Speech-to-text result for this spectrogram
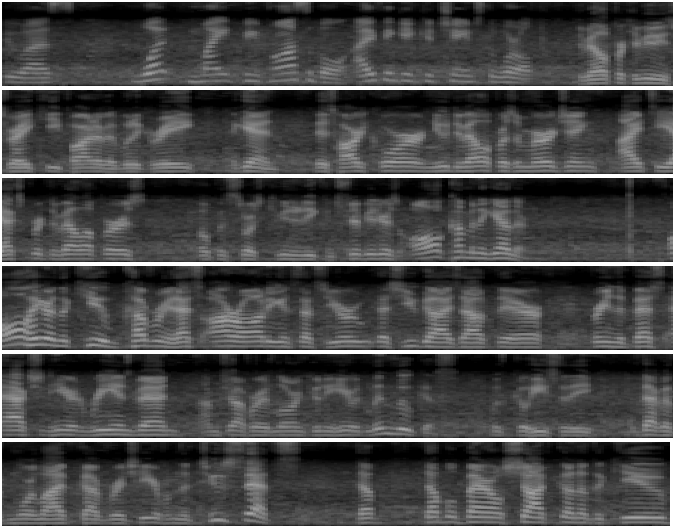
to us, what might be possible. I think it could change the world. Developer community is a very key part of it, would agree. Again, there's hardcore new developers emerging, IT expert developers, open source community contributors, all coming together. All here in the cube covering it. That's our audience, that's your, that's you guys out there, bringing the best action here at reInvent. I'm John Furrier, Lauren Cooney here with Lynn Lucas with Cohesity. We're back with more live coverage here from the two sets, double barrel shotgun of the cube.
